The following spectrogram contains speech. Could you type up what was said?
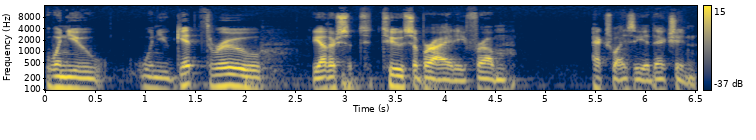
when you when you get through the other to sobriety from XYZ addiction,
